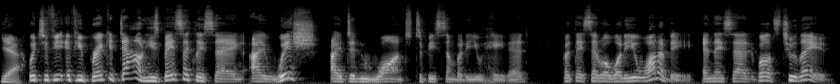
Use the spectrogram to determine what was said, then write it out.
Yeah, Which, if you if you break it down, he's basically saying, I wish I didn't want to be somebody you hated. But they said, well, what do you want to be? And they said, well, it's too late.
